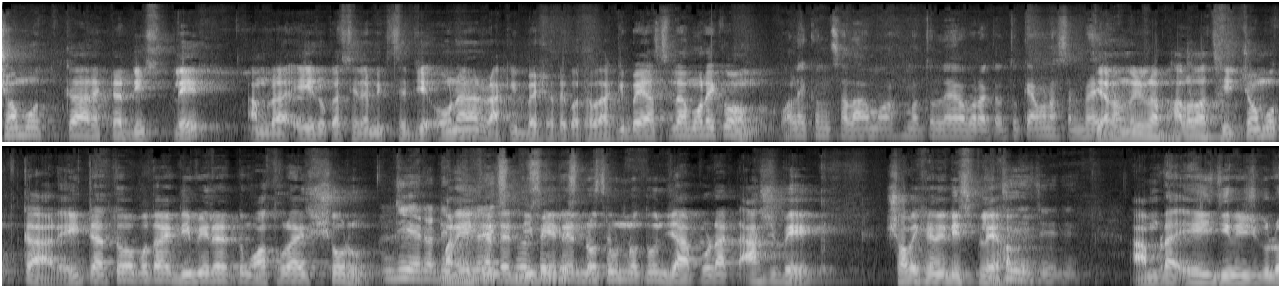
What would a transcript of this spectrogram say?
চমৎকার একটা ডিসপ্লে আমরা এই রোকা সিরামিক্সের যে ওনার রাকিব ভাইয়ের সাথে কথা। রাকিব ভাই আসসালামু আলাইকুম। ওয়ালাইকুম সালাম রহমতুল্লাহ বরাকাতু কেমন আছেন ভাই? আলহামদুলিল্লাহ ভালো আছি। চমৎকার। এইটা তো বোধহয় ডিবিএল এর একদম অথরাইজ শোরুম জি এটা মানে এখানে ডিবিএল এর নতুন নতুন যা প্রোডাক্ট আসবে সব এখানে ডিসপ্লে হবে। জি জি। আমরা এই জিনিসগুলো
